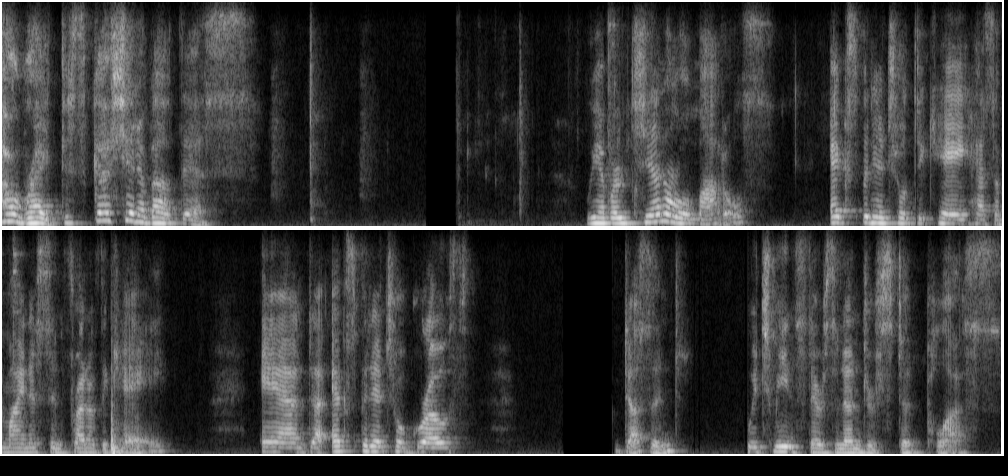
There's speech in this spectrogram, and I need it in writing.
All right, discussion about this. We have our general models. Exponential decay has a minus in front of the K, and uh, exponential growth doesn't, which means there's an understood plus.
